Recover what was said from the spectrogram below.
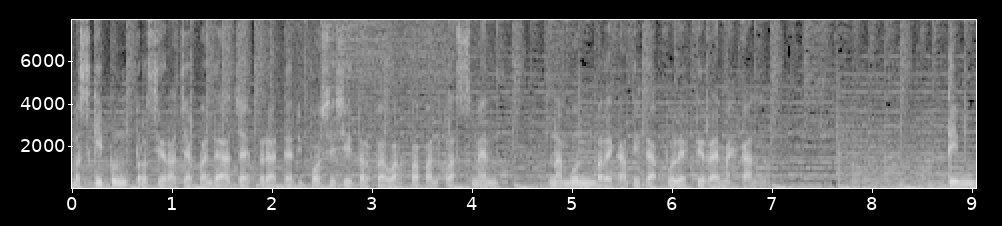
meskipun Persiraja Banda Aceh berada di posisi terbawah papan klasemen, namun mereka tidak boleh diremehkan. Tim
